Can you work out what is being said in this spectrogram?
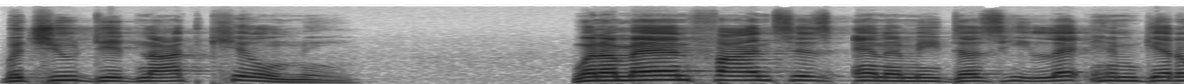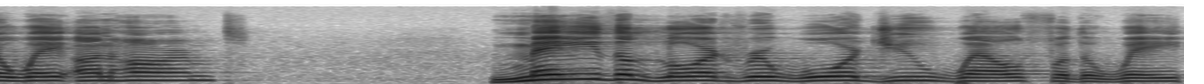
but you did not kill me. When a man finds his enemy, does he let him get away unharmed? May the Lord reward you well for the way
